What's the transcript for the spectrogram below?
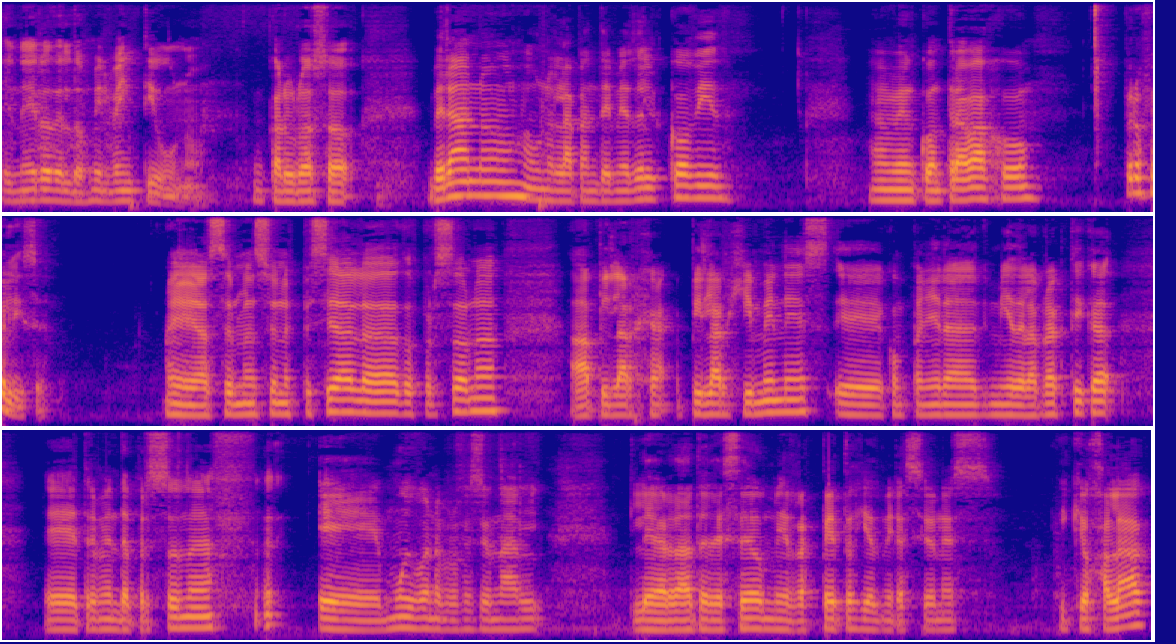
enero del 2021. Un caluroso verano, aún la pandemia del COVID. También con trabajo, pero felices. Eh, hacer mención especial a dos personas, a Pilar, Pilar Jiménez, eh, compañera mía de la práctica, eh, tremenda persona, muy buena profesional, de verdad te deseo mis respetos y admiraciones y que ojalá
